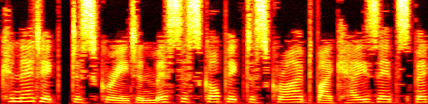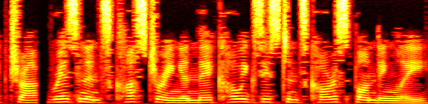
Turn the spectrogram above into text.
kinetic, discrete and mesoscopic described by KZ spectra, resonance clustering and their coexistence correspondingly.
